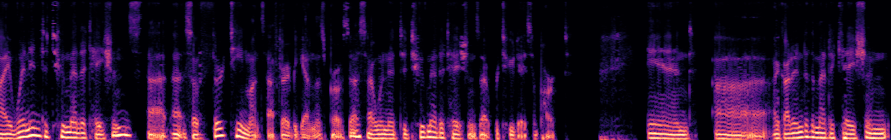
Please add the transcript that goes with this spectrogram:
I went into two meditations that, uh, so 13 months after I began this process, I went into two meditations that were two days apart. And uh, I got into the medication,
